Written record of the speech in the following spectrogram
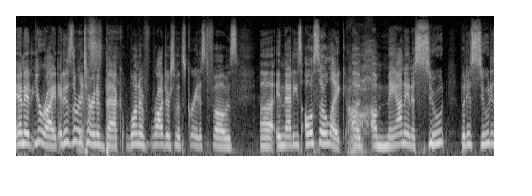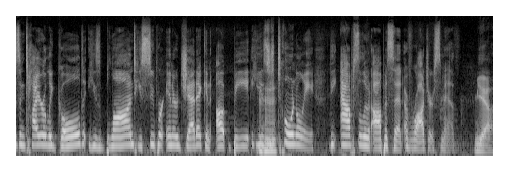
And it, you're right. It is the return Yes. of Beck, one of Roger Smith's greatest foes. Uh, in that he's also like a, a man in a suit, but his suit is entirely gold. He's blonde. He's super energetic and upbeat. He's just tonally the absolute opposite of Roger Smith. Yeah.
